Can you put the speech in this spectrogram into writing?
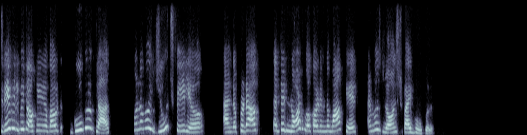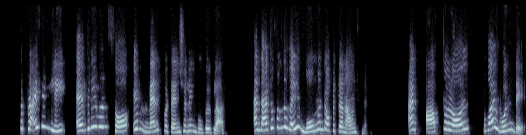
Today we'll be talking about Google Glass, one of a huge failure and a product that did not work out in the market and was launched by Google. Surprisingly, everyone saw immense potential in Google Glass, and that was from the very moment of its announcement. And after all, why wouldn't they?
